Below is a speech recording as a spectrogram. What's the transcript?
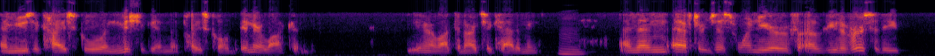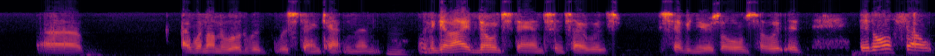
and music high school in Michigan, a place called Interlochen, the Interlochen Arts Academy. Mm. And then after just one year of, of university, uh, I went on the road with, with Stan Kenton. And, mm. and again, I had known Stan since I was seven years old. So it, it, it all felt,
